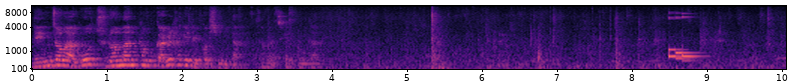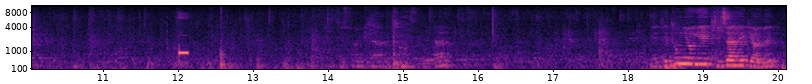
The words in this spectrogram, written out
냉정하고 준엄한 평가를 하게 될 것입니다. 이상 마치겠습니다. 죄송합니다. 죄송합니다. 네, 대통령의 기자회견은.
